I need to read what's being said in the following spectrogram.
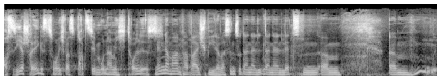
auch sehr schräges Zeug, was trotzdem unheimlich toll ist. Nenn doch mal ein paar Beispiele. Was sind so deine, deine letzten ähm, ähm,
